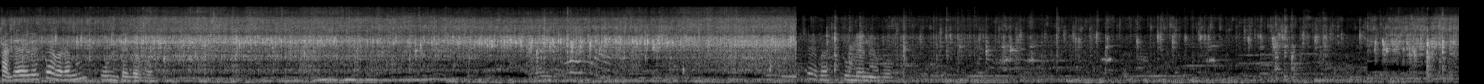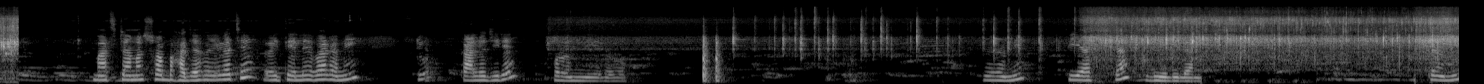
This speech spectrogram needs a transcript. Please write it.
ভাজা হয়ে গেছে, এবার আমি উল্টে দেবো। এবার তুলে নেব। মাছটা আমার সব ভাজা হয়ে গেছে। ওই তেলে এবার আমি একটু কালো জিরে ফোড়ন দিয়ে দেবো। এবার আমি পেঁয়াজটা দিয়ে দিলাম। আমি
